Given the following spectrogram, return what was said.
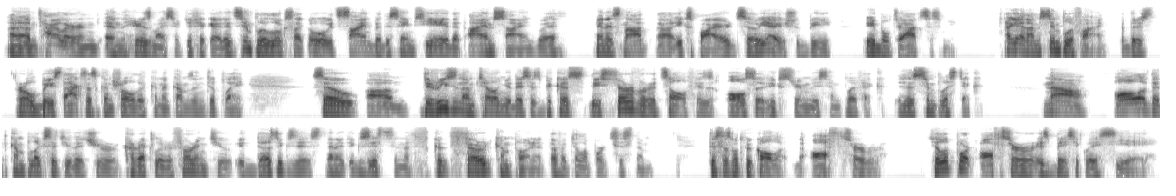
I'm Tyler and, and here's my certificate, it simply looks like, oh, it's signed by the same CA that I am signed with and it's not uh, expired. So yeah, you should be able to access me. Again, I'm simplifying, but there's role-based access control that kind of comes into play. So um, the reason I'm telling you this is because the server itself is also extremely simplific, simplistic. Now, all of that complexity that you're correctly referring to, it does exist, and it exists in the th- third component of a teleport system. This is what we call the auth server. Teleport auth server is basically a CA.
